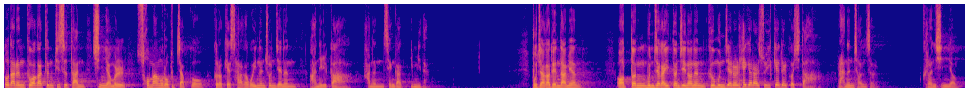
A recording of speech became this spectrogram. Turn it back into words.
또 다른 그와 같은 비슷한 신념을 소망으로 붙잡고 그렇게 살아가고 있는 존재는 아닐까 하는 생각입니다. 부자가 된다면 어떤 문제가 있든지 너는 그 문제를 해결할 수 있게 될 것이다. 라는 전설. 그런 신념.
